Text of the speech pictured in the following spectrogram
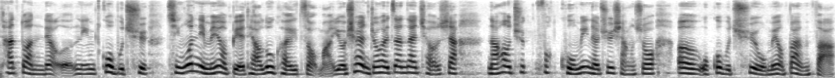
它断掉了，你过不去，请问你没有别条路可以走吗？有些人就会站在桥下。然后去苦命的去想说，呃，我过不去，我没有办法。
